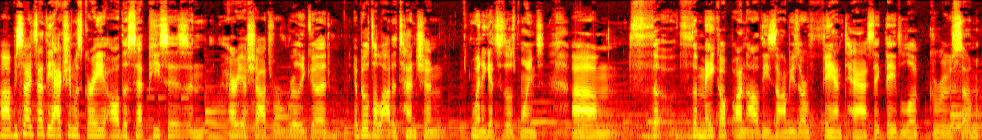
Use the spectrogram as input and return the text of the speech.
Uh, besides that, the action was great. All the set pieces and area shots were really good. It builds a lot of tension when it gets to those points. Um, the the makeup on all these zombies are fantastic. They look gruesome,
